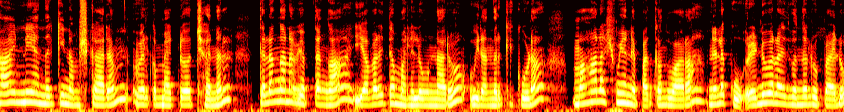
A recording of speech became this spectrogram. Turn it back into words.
హాయ్ అండి అందరికీ నమస్కారం. Welcome back to our channel. Telangana వ్యాప్తంగా ఎవరైతే మహిళలు ఉన్నారో వీరందరికీ కూడా మహాలక్ష్మి అనే పథకం ద్వారా నెలకు రెండు వేల ఐదు వందల రూపాయలు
